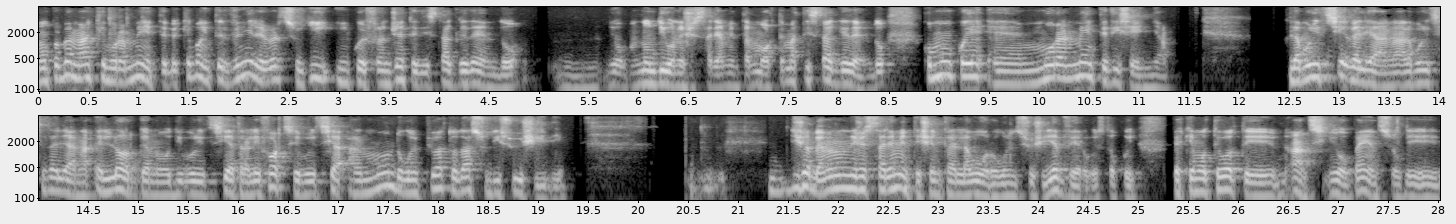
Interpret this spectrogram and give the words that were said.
ma un problema anche moralmente, perché poi intervenire verso chi in quel frangente ti sta aggredendo, io non dico necessariamente a morte, ma ti sta aggredendo, comunque eh, moralmente ti segna. La polizia italiana, la polizia italiana è l'organo di polizia tra le forze di polizia al mondo con il più alto tasso di suicidi dice beh ma non necessariamente c'entra il lavoro con il suicidio. È vero questo qui perché molte volte anzi io penso che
